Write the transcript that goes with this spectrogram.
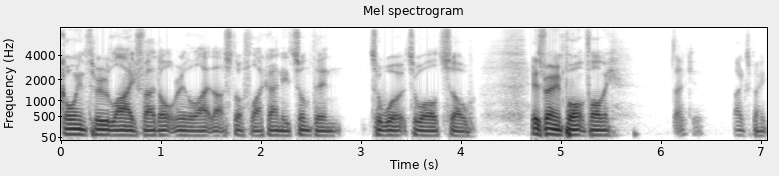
going through life, I don't really like that stuff. Like I need something to work towards. So it's very important for me. Thank you. Thanks, mate.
